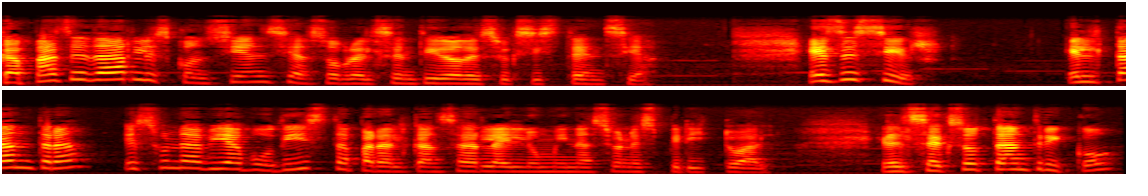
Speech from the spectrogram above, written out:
capaz de darles conciencia sobre el sentido de su existencia. Es decir, el Tantra es una vía budista para alcanzar la iluminación espiritual. El sexo tántrico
